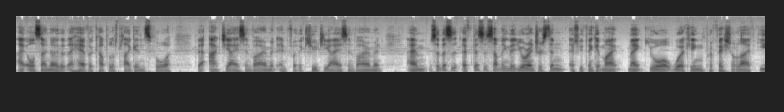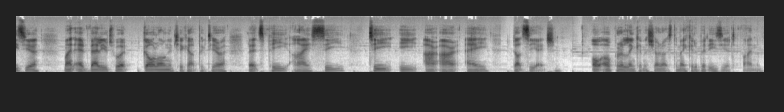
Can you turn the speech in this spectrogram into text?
I also know that they have a couple of plugins for the ArcGIS environment and for the QGIS environment. Um, so this is if this is something that you're interested in, if you think it might make your working professional life easier, might add value to it, go along and check out Picterra. That's P I C T E R R A dot C H. I'll, I'll put a link in the show notes to make it a bit easier to find them.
